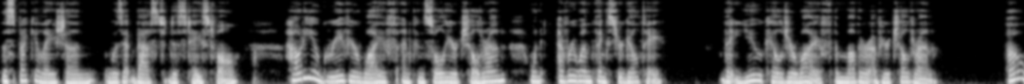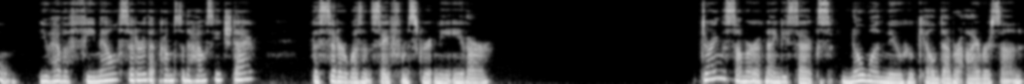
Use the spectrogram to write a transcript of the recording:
The speculation was at best distasteful. How do you grieve your wife and console your children when everyone thinks you're guilty? That you killed your wife, the mother of your children. Oh, you have a female sitter that comes to the house each day? The sitter wasn't safe from scrutiny either. During the summer of 96, no one knew who killed Deborah Iverson.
